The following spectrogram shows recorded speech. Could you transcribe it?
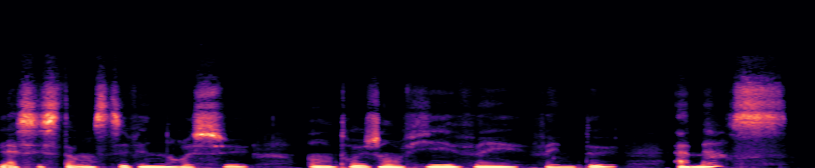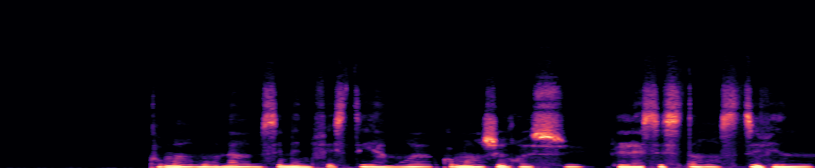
L'assistance divine reçue entre janvier 2022 à mars. Comment mon âme s'est manifestée à moi, comment j'ai reçu l'assistance divine?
